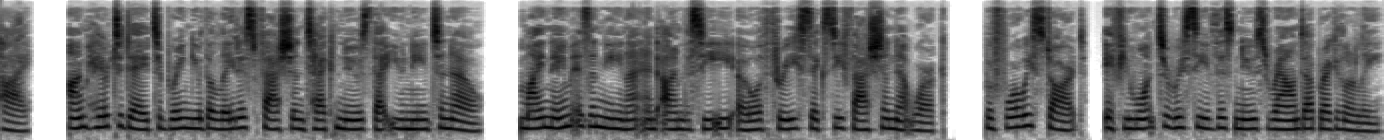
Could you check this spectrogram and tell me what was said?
Hi. I'm here today to bring you the latest fashion tech news that you need to know. My name is Anina and I'm the CEO of 360 Fashion Network. Before we start, if you want to receive this news roundup regularly,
